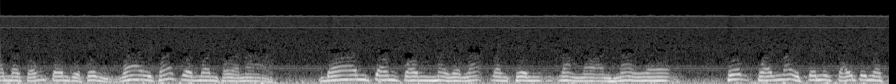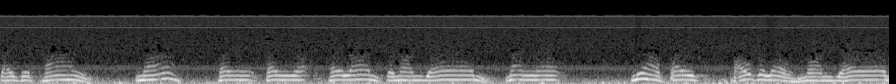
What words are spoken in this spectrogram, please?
รมประสงค์เป็นที่พึ่งไหว้พระสวดมนต์ภาวนาเดินจำกรมไม่ลดละวันเพ็ญนั่งนอนนั่นแหละทุกขวัญไม่เป็นนิสัยเป็นนิสัยสุดท้ายนะใครใครใครร้อนจะนอนเย็นนั่นแหละเมื่อไฟ เผาก็แล้วนอนเย็น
